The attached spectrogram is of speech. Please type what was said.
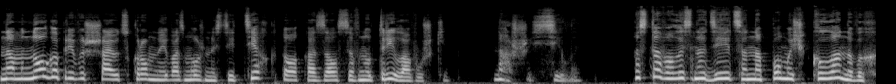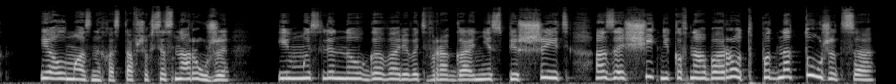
намного превышают скромные возможности тех, кто оказался внутри ловушки. Наши силы. Оставалось надеяться на помощь клановых и алмазных, оставшихся снаружи, и мысленно уговаривать врага не спешить, а защитников, наоборот, поднатужиться.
